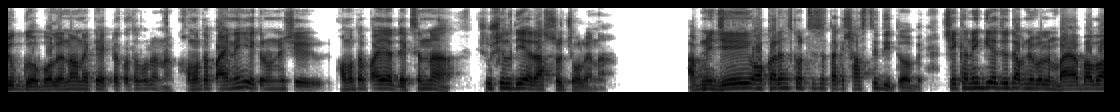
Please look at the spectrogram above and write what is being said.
যোগ্য বলে না অনেকে একটা কথা বলে না, ক্ষমতা পায় নাই এই কারণে সে ক্ষমতা পাইয়া দেখছেন না, সুশীল দিয়ে রাষ্ট্র চলে না। আপনি যে অকারেন্স করতেছে তাকে শাস্তি দিতে হবে। সেখানে গিয়ে যদি আপনি বলেন, ভাইয়া, বাবা,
